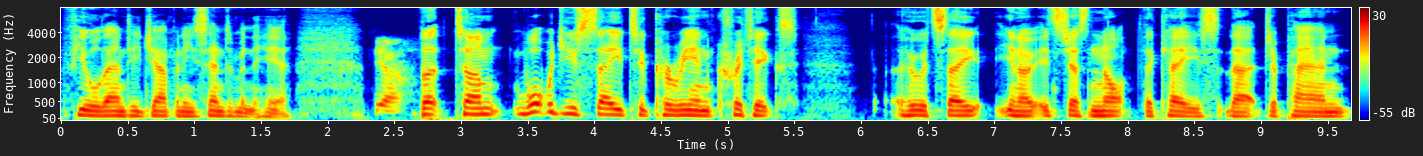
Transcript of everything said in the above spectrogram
fueled anti Japanese sentiment here. Yeah. But um, what would you say to Korean critics who would say, you know, it's just not the case that Japan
